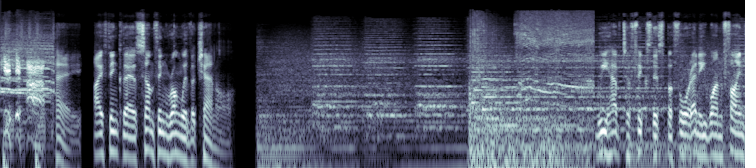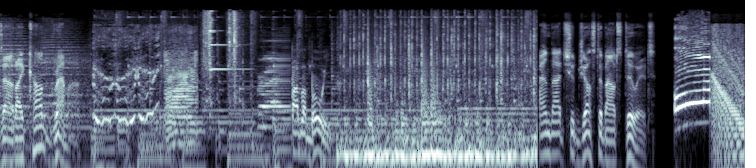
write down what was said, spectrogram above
hey, I think there's something wrong with the channel. We have to fix this before anyone finds out I can't grammar. Baba Booey. And that should just about do it. Oh!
